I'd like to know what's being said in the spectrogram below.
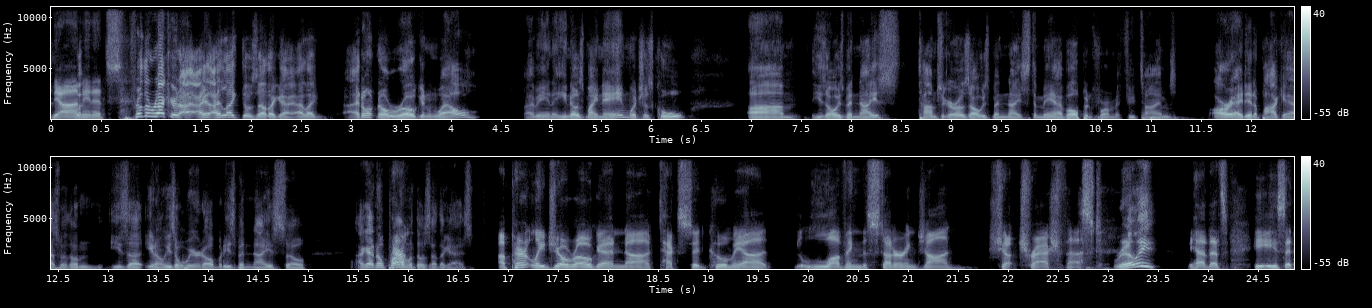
yeah, I What- mean it's For the record, I, I like those other guys. I like. I don't know Rogan well. I mean, he knows my name, which is cool. Um, he's always been nice. Tom Segura's always been nice to me. I've opened for him a few times. Ari, I did a podcast with him. He's a you know he's a weirdo, but he's been nice. So I got no problem with those other guys. apparently Joe Rogan uh, texted Cumia loving the Stuttering John sh- trash fest. Really? Yeah, that's he, he said,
